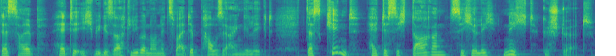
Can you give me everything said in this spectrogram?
Deshalb hätte ich, wie gesagt, lieber noch eine zweite Pause eingelegt. Das Kind hätte sich daran sicherlich nicht gestört.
